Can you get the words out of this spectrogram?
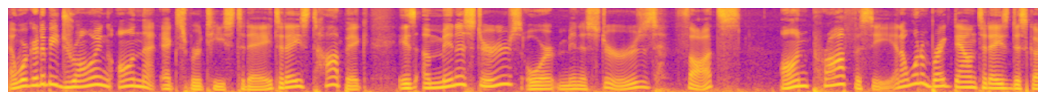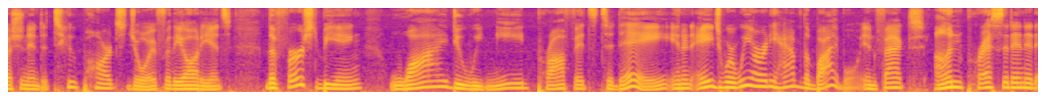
And we're going to be drawing on that expertise today. Today's topic is a minister's or minister's thoughts on prophecy. And I want to break down today's discussion into two parts, Joy, for the audience. The first being, why do we need prophets today in an age where we already have the Bible? In fact, unprecedented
